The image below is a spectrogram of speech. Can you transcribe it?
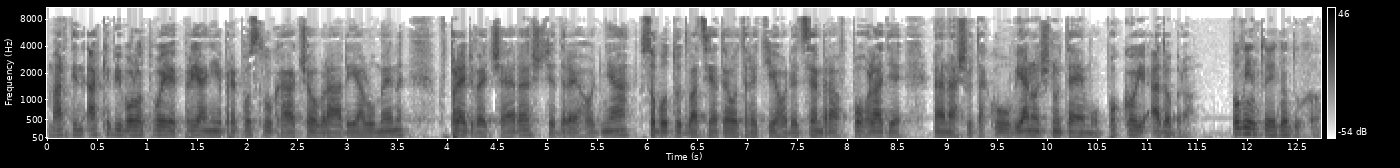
Martin, aké by bolo tvoje prianie pre poslucháčov Rádia Lumen v predvečer štedrého dňa, sobotu 20 23. decembra v pohľade na našu takú vianočnú tému pokoj a dobro? Poviem to jednoducho.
